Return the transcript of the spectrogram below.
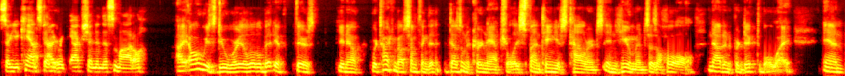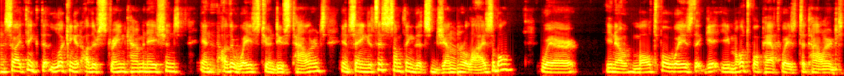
So you can't study I, rejection in this model. I always do worry a little bit if there's, you know, we're talking about something that doesn't occur naturally, spontaneous tolerance in humans as a whole, not in a predictable way. And so I think that looking at other strain combinations and other ways to induce tolerance and saying, is this something that's generalizable where, you know, multiple ways that get you multiple pathways to tolerance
